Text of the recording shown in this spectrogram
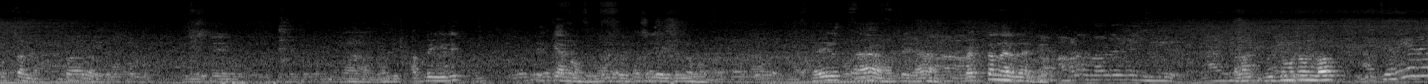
കുത്തണ്ട ആ മതി അപ്പം ഇരി ഇരിക്കാൻ നോക്കും പൊസിഷൻ ഇരിക്കുന്ന പോകണം പെട്ടെന്ന് എഴുന്നേക്ക് കാരണം ബുദ്ധിമുട്ടുണ്ടോ? ചെറിയൊരു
